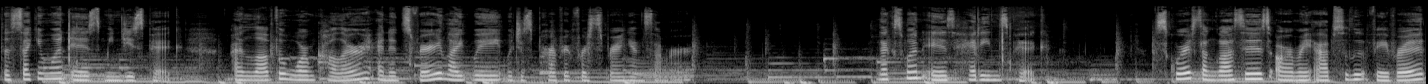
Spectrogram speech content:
The second one is Minji's pick. I love the warm color and it's very lightweight, which is perfect for spring and summer. Next one is Haerin's pick. Square sunglasses are my absolute favorite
